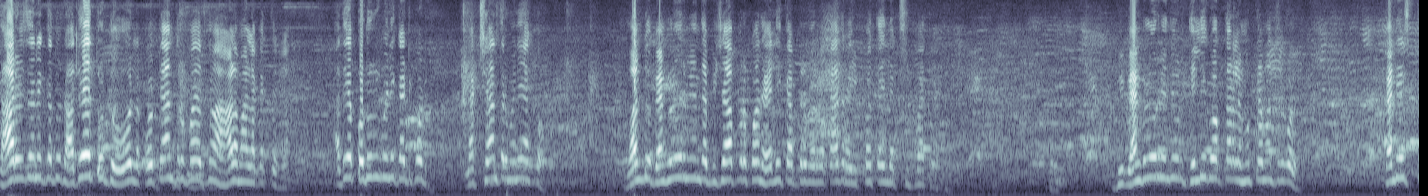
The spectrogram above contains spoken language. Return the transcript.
ಸಾರ್ವಜನಿಕ ದುಡ್ಡು, ಅದೇ ದುಡ್ಡು ಕೋಟ್ಯಾಂತರ ರೂಪಾಯಿ ನೀವು ಹಾಳು ಮಾಡ್ಲಕತ್ತಿರಲ್ಲ ಅದೇ ಬಡವ್ರಿಗೆ ಮನೆ ಕಟ್ಟಿಕೊಡ್ರಿ ಲಕ್ಷಾಂತರ ಮನೆ ಹಾಕೋ. ಒಂದು ಬೆಂಗಳೂರಿನಿಂದ ಬಿಜಾಪುರಕ್ಕೆ ಒಂದು ಹೆಲಿಕಾಪ್ಟರ್ ಬರ್ಬೇಕಾದ್ರೆ ಇಪ್ಪತ್ತೈದು ಲಕ್ಷ ರೂಪಾಯಿ. ಬೆಂಗಳೂರಿನಿಂದ ಇವ್ರು ದಿಲ್ಲಿಗೆ ಹೋಗ್ತಾರಲ್ಲ ಮುಖ್ಯಮಂತ್ರಿಗಳು. ಕನಿಷ್ಠ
